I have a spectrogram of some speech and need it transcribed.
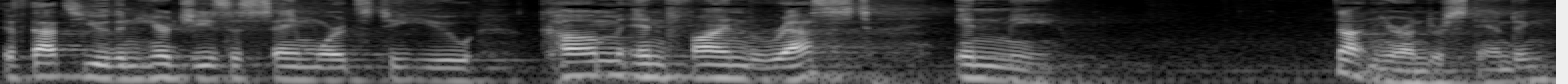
If that's you, then hear Jesus' same words to you. Come and find rest in me, not in your understanding,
